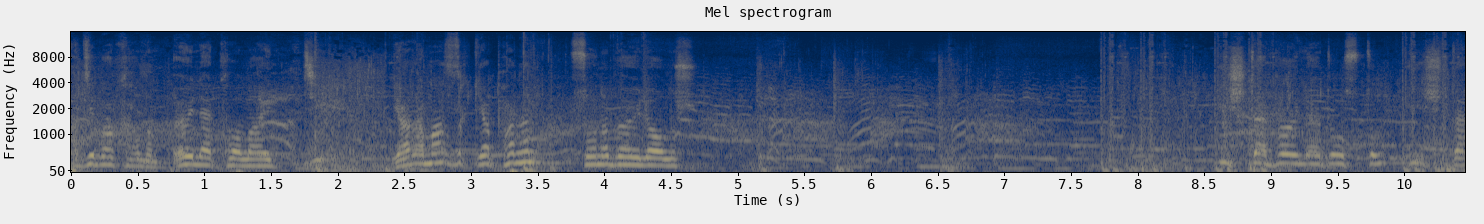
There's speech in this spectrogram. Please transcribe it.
Hadi bakalım öyle kolay değil. Yaramazlık yapanın sonu böyle olur. İşte böyle dostum, işte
